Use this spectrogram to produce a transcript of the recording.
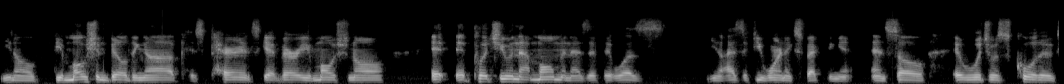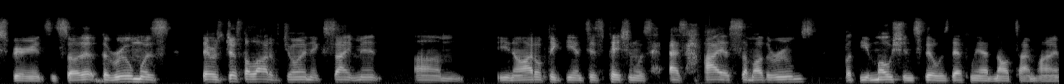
you know, the emotion building up, his parents get very emotional. It it puts you in that moment as if it was, you know, as if you weren't expecting it. And so it, which was cool to experience. And so the, the room was there was just a lot of joy and excitement. Um, you know, I don't think the anticipation was as high as some other rooms, but the emotion still was definitely at an all time high.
